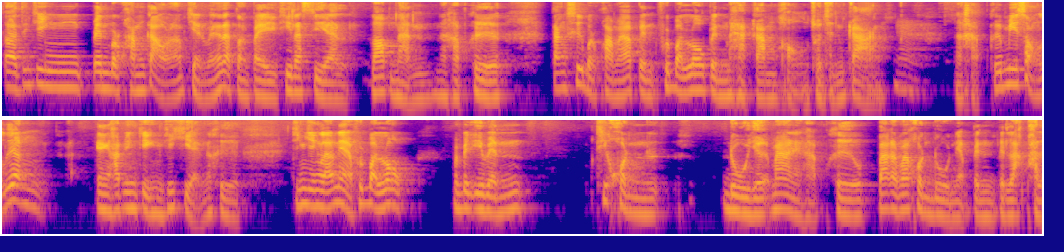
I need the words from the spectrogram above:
เออจริงๆ เป็นบทความเก่านะครับ เขียนไว้ตั้งแต่ตอนไปที่รัสเซียรอบนั้นนะครับ คือตั้งชื่อบทความไว้ว่าเป็นฟุตบอลโลกเป็นมหกรรมของชนชั้นกลางอ่านะครับ คือมีสองเรื่องเองครับจริง ๆ ที่เขียนก็คือ จริง ๆ แล้วเนี่ย ฟุตบอลโลกมันเป็นอีเวนท์ที่คน ดูเยอะมากเลยครับ คือว่ากันว่าคนดูเนี่ยเป็นเป็นหลักพัน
